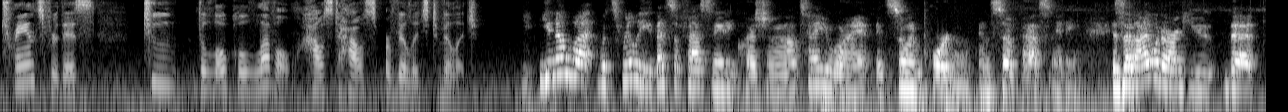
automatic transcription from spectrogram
transfer this to the local level, house to house or village to village? You know what? What's really that's a fascinating question, and I'll tell you why it's so important and so fascinating. Is that I would argue that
